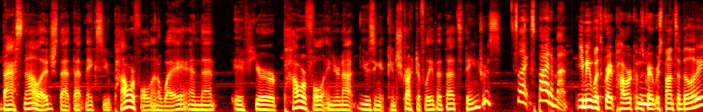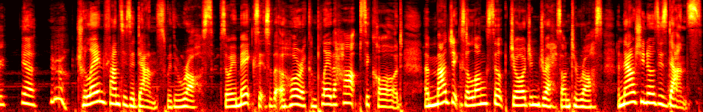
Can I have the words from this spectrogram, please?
vast knowledge, that that makes you powerful in a way, and that if you're powerful and you're not using it constructively, that that's dangerous. It's like Spider Man. You mean with great power comes great mm. responsibility? Yeah. Yeah. Trelane fancies a dance with Ross, so he makes it so that Uhura can play the harpsichord and magics a long silk Georgian dress onto Ross, and now she knows his dance.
